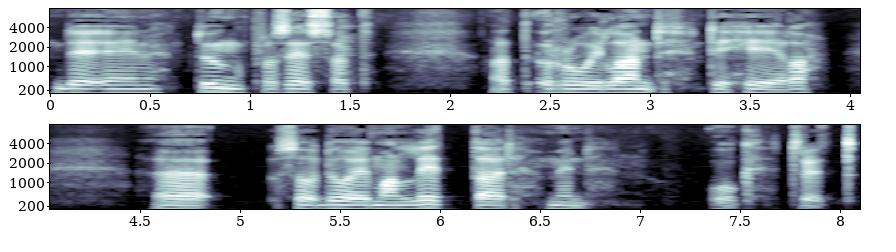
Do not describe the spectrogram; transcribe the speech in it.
Det är en tung process att, att ro i land det hela. Eh, så då är man lättad men och trött.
